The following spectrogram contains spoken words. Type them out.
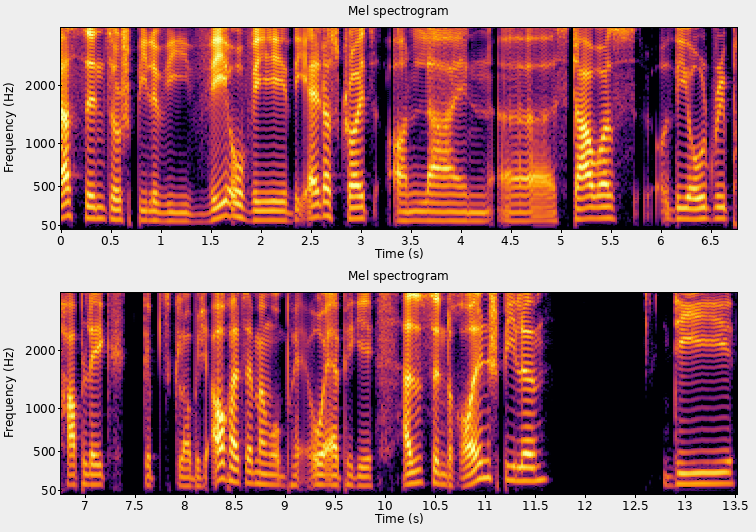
das sind so Spiele wie WoW, The Elder Scrolls Online, äh, Star Wars The Old Republic gibt es, glaube ich, auch als MMORPG. Also es sind Rollenspiele, die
